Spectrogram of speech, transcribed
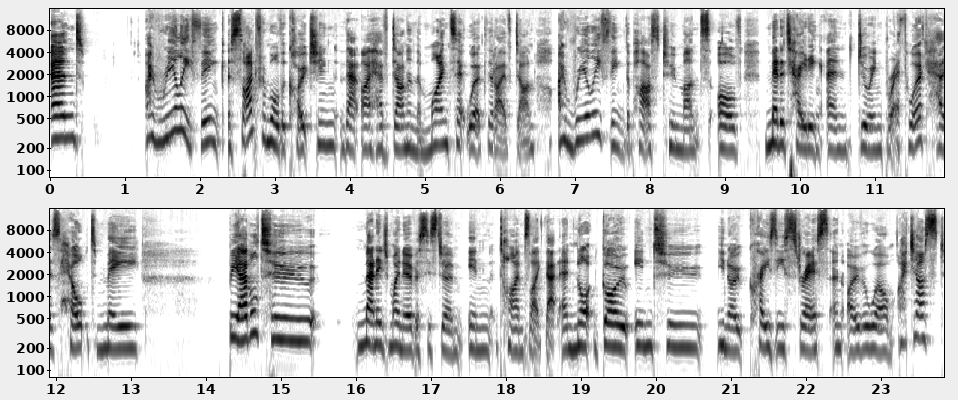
And I really think, aside from all the coaching that I have done and the mindset work that I've done, I really think the past two months of meditating and doing breath work has helped me be able to manage my nervous system in times like that and not go into, you know, crazy stress and overwhelm. I just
